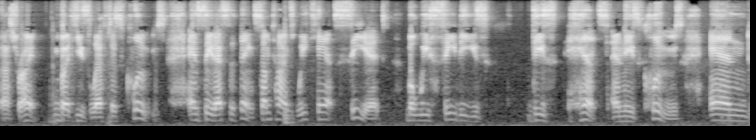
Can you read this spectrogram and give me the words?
That's right. But he's left us clues. And see, that's the thing. Sometimes we can't see it, but we see these these hints and these clues. And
